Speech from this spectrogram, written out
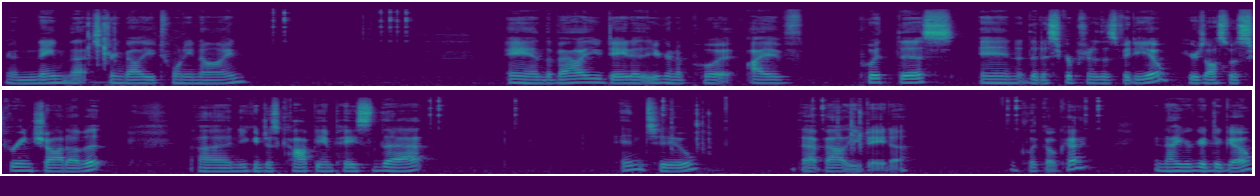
We're going to name that string value 29. And the value data that you're going to put, I've put this in the description of this video. Here's also a screenshot of it. Uh, and you can just copy and paste that into that value data and click OK. And now you're good to go.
